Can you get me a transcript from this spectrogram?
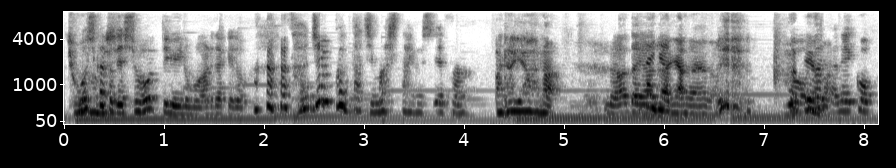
超楽しかったでししょ？っていうのもあれだけど 30分経ちました吉江さん。あらやらやだ。やだやだ。やだやだ。そうなんかねこ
